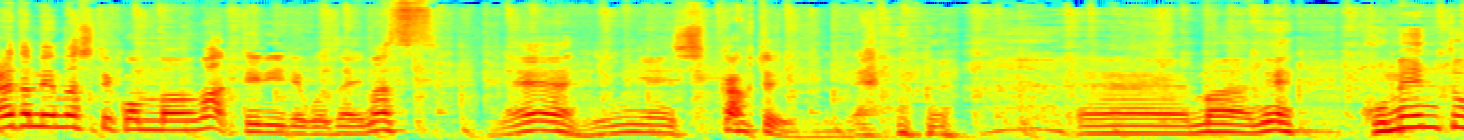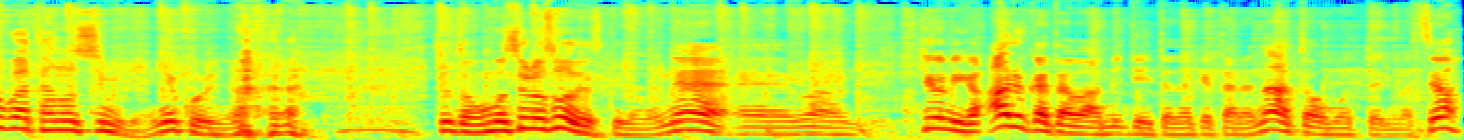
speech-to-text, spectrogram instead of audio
改めましてこんばんはテリーでございます。ね人間失格ということで。えー、まあねコメントが楽しみだよねこういうの。は ちょっと面白そうですけどもね、えー、まあ興味がある方は見ていただけたらなと思っておりますよ。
